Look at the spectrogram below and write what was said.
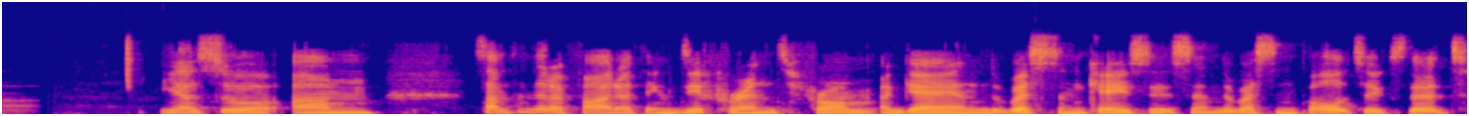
Yeah, so um, something that I find, I think, different from, again, the Western cases and the Western politics that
